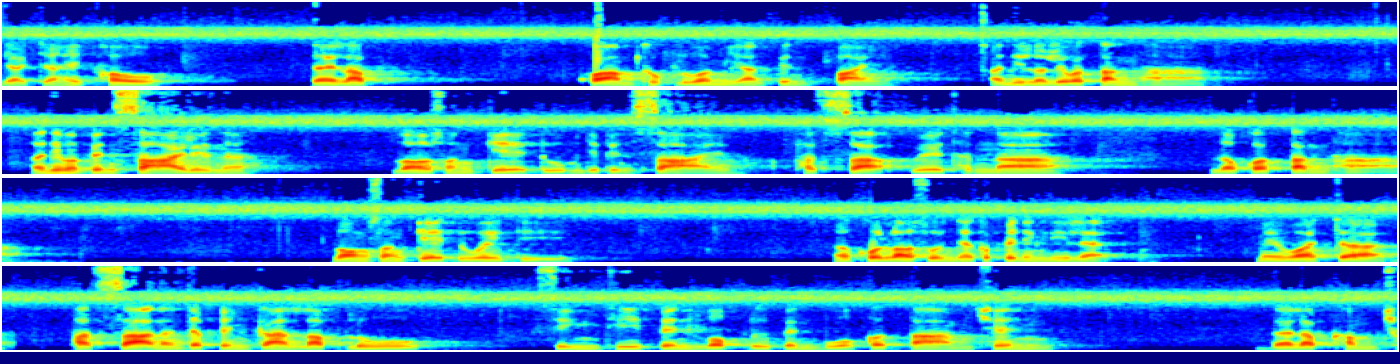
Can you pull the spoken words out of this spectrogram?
อยากจะให้เขาได้รับความทุกข์หรือว่ามีอันเป็นไป อันนี้เราเรียกว่าตัณหา อันนี้มันเป็นสายเลยนะ เราสังเกตดูมันจะเป็นสายผัสสะเวทนา แล้วก็ตัณหา ลองสังเกตดูให้ดี แล้วคนเราส่วนใหญ่ก็เป็นอย่างนี้แหละ ไม่ว่าจะผัสสะนั่นจะเป็นการรับรู้สิ่งที่เป็นลบหรือเป็นบวกก็ตาม เช่น ได้รับคำช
